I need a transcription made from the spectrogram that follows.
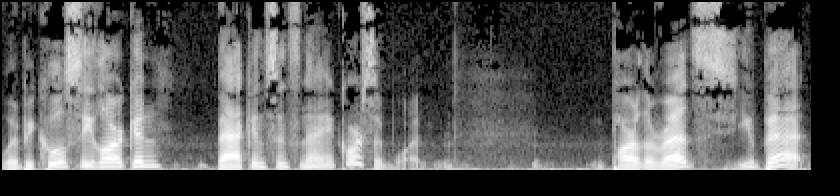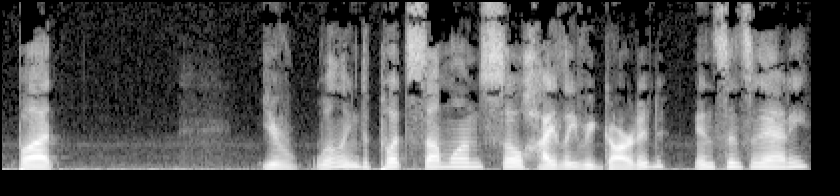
Would it be cool to see Larkin back in Cincinnati? Of course it would. Part of the Reds? You bet. But you're willing to put someone so highly regarded in Cincinnati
